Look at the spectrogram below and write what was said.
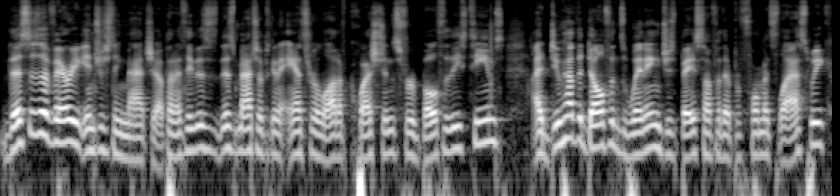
This is a very interesting matchup, and I think this is, this matchup is going to answer a lot of questions for both of these teams. I do have the Dolphins winning just based off of their performance last week.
